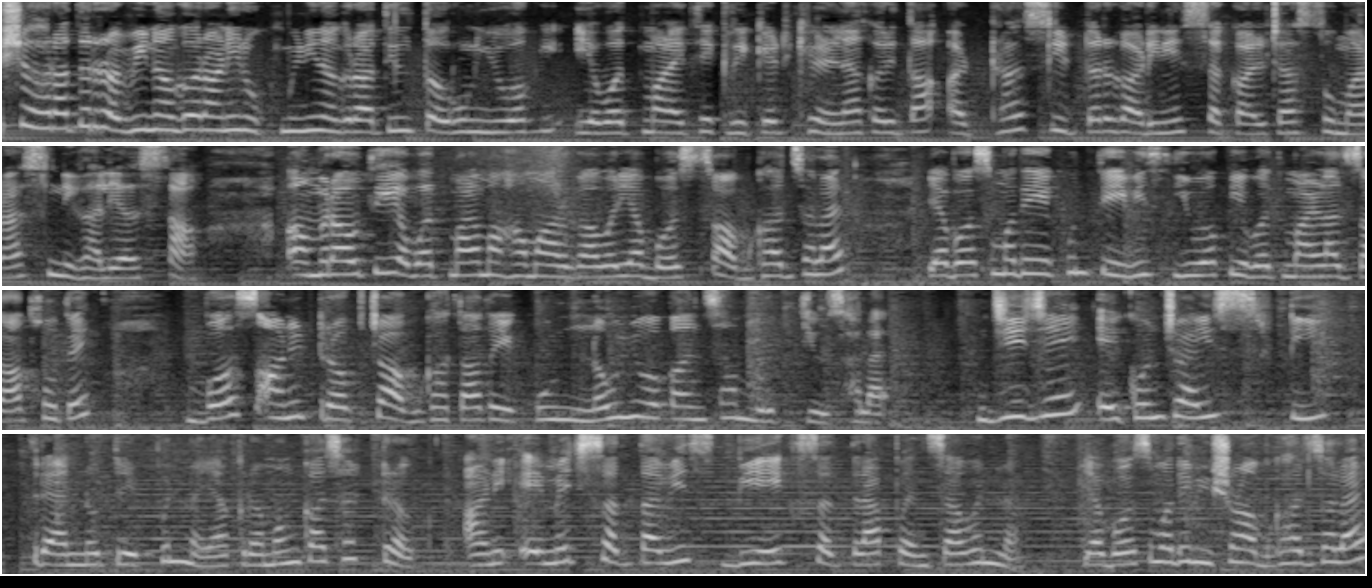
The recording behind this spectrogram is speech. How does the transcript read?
शहरातील रवीनगर आणि रुक्मिणी नगरातील तरुण युवक यवतमाळ येथे क्रिकेट खेळण्याकरिता अठरा सीटर गाडीने सकाळच्या सुमारास निघाले असता अमरावती यवतमाळ महामार्गावर या बसचा अपघात झालाय. या बसमध्ये एकूण तेवीस युवक यवतमाळला जात होते. बस आणि ट्रकच्या अपघातात एकूण नऊ युवकांचा मृत्यू झालाय. जी जे एकोणचाळीस टी त्र्याण्णव त्रेपन्न या क्रमांकाचा ट्रक आणि एम एच सत्तावीस बी एक सतरा पंचावन्न या बसमध्ये भीषण अपघात झालाय.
